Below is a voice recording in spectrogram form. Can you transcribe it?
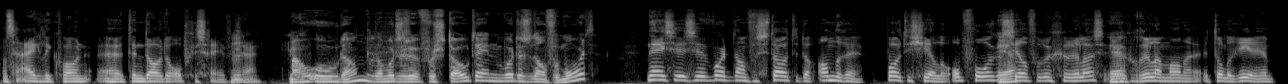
dat ze eigenlijk gewoon ten dode opgeschreven hm. zijn. Maar hoe, hoe, dan? Dan worden ze verstoten en worden ze dan vermoord? Nee, ze, ze worden dan verstoten door andere potentiële opvolgers, ja. zilverrug gorillas. Ja. Gorillamannen tolereren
